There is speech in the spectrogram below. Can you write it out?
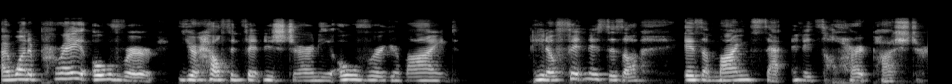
I want to pray over your health and fitness journey, over your mind. You know, fitness is a is a mindset and it's a heart posture.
